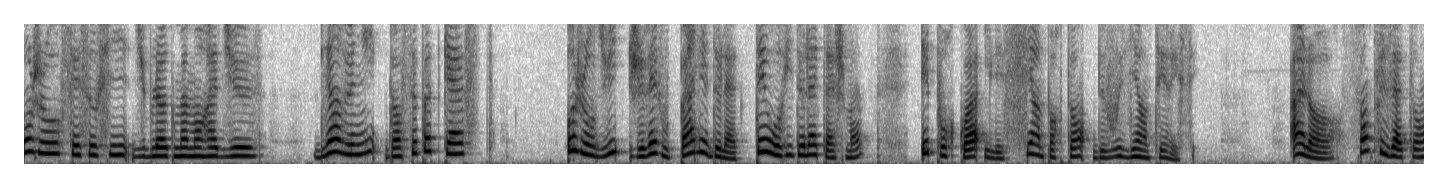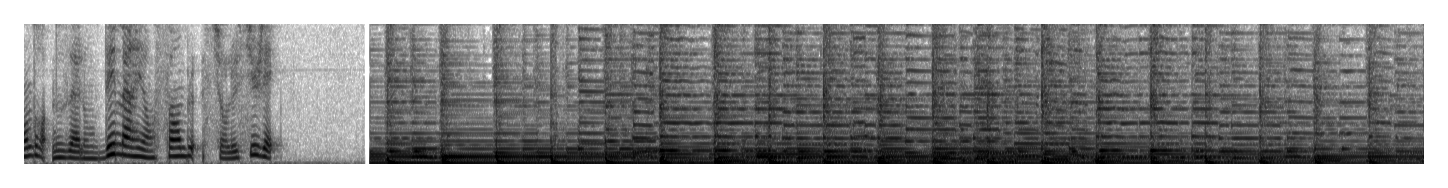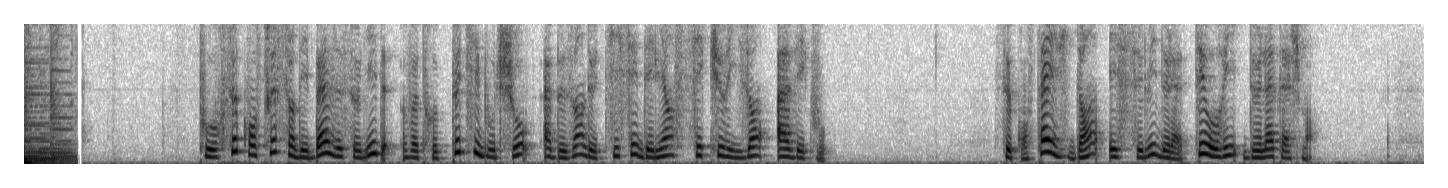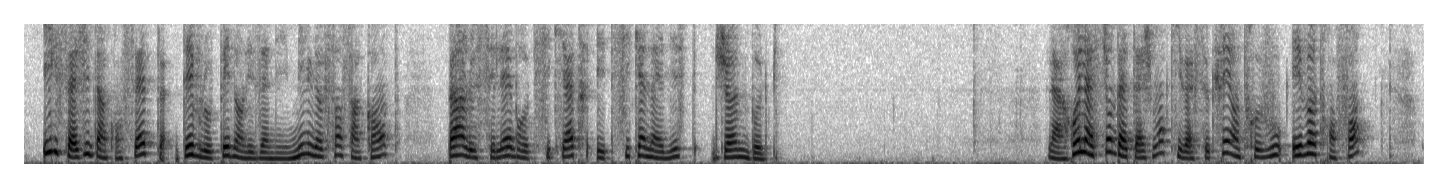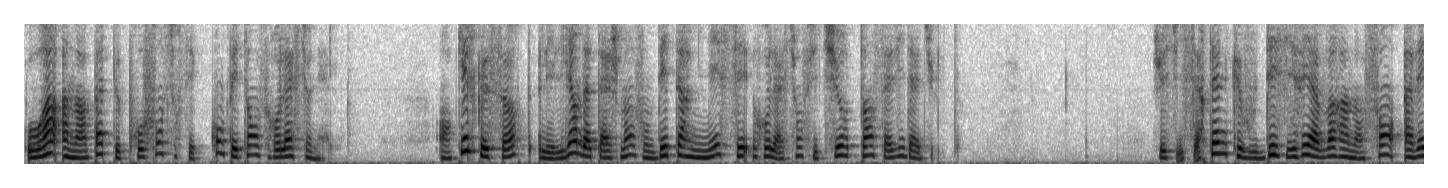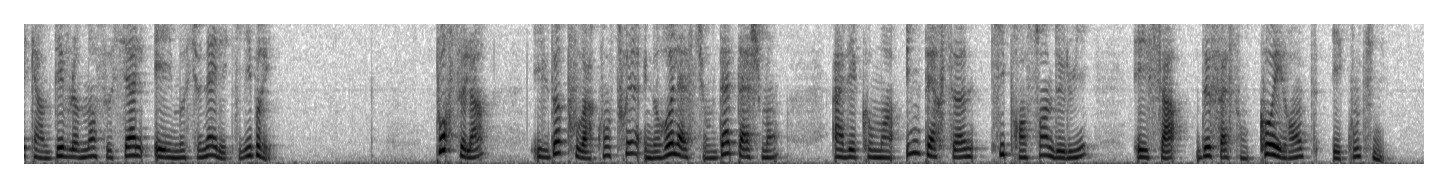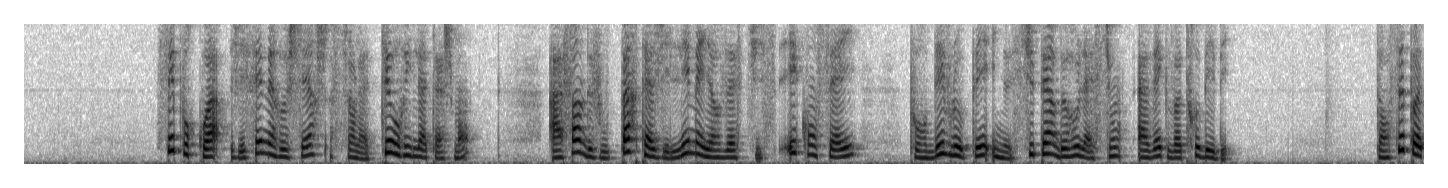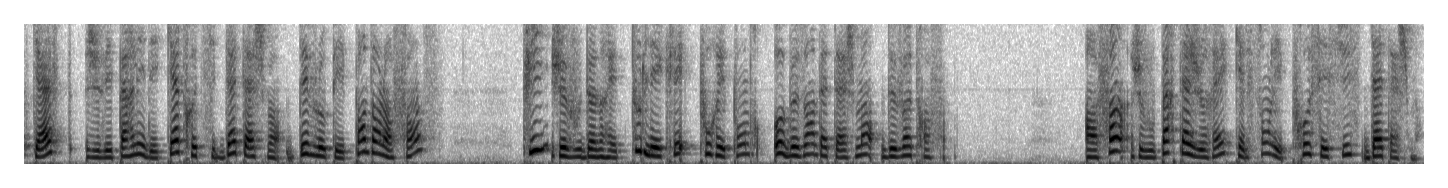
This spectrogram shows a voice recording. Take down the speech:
Bonjour, c'est Sophie du blog Maman Radieuse. Bienvenue dans ce podcast. Aujourd'hui, je vais vous parler de la théorie de l'attachement et pourquoi il est si important de vous y intéresser. Alors, sans plus attendre, nous allons démarrer ensemble sur le sujet. Pour se construire sur des bases solides, votre petit bout de chou a besoin de tisser des liens sécurisants avec vous. Ce constat évident est celui de la théorie de l'attachement. Il s'agit d'un concept développé dans les années 1950 par le célèbre psychiatre et psychanalyste John Bowlby. La relation d'attachement qui va se créer entre vous et votre enfant aura un impact profond sur ses compétences relationnelles. En quelque sorte, les liens d'attachement vont déterminer ses relations futures dans sa vie d'adulte. Je suis certaine que vous désirez avoir un enfant avec un développement social et émotionnel équilibré. Pour cela, il doit pouvoir construire une relation d'attachement avec au moins une personne qui prend soin de lui, et ça de façon cohérente et continue. C'est pourquoi j'ai fait mes recherches sur la théorie de l'attachement afin de vous partager les meilleures astuces et conseils pour développer une superbe relation avec votre bébé. Dans ce podcast, je vais parler des quatre types d'attachement développés pendant l'enfance, puis je vous donnerai toutes les clés pour répondre aux besoins d'attachement de votre enfant. Enfin, je vous partagerai quels sont les processus d'attachement.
